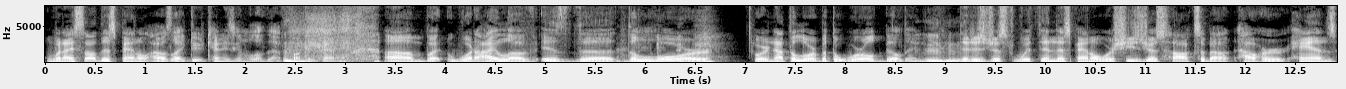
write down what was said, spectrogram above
when I saw this panel, I was like, dude, Kenny's going to love that fucking panel. Um, but what I love is the the lore. Or not the lore, but the world building Mm-hmm. that is just within this panel where she just talks about how her hands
